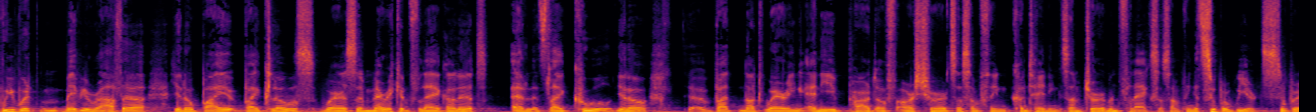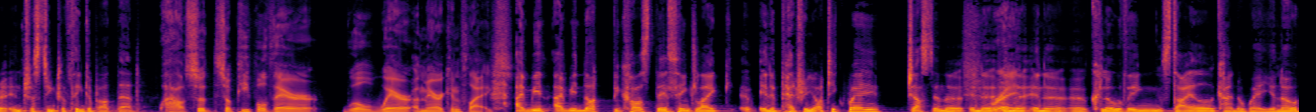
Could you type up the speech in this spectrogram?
we would maybe rather, you know, buy buy clothes where there's an American flag on it, and it's like cool, you know, but not wearing any part of our shirts or something containing some German flags or something. It's super weird, super interesting to think about that. wow. So so people there will wear American flags. I mean, I mean, not because they think like uh, in a patriotic way, just in a in a Right. in, a, in a, uh clothing style kind of way, you know.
